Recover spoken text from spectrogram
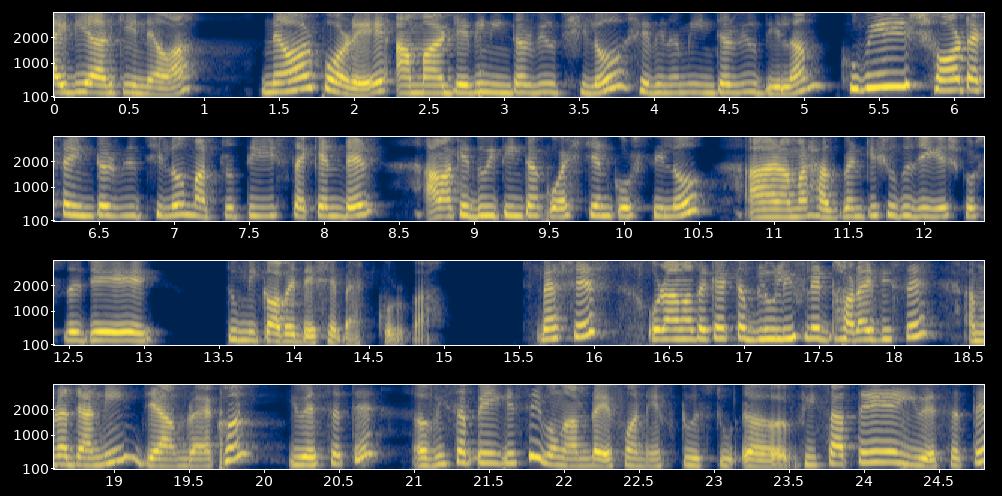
আইডিয়া আর কি নেওয়া। নেওয়ার পরে আমার যেদিন ইন্টারভিউ ছিল, সেদিন আমি ইন্টারভিউ দিলাম। খুবই শর্ট একটা ইন্টারভিউ ছিল, মাত্র তিরিশ সেকেন্ডের আমাকে দুই তিনটা কোয়েশ্চেন করছিল, আর আমার হাজব্যান্ডকে শুধু জিজ্ঞেস করছে যে, তুমি কবে দেশে ব্যাক করবা? ব্যাস শেষ। ওরা আমাদেরকে একটা ব্লু লিফলেট ধরাই দিছে। আমরা জানি যে আমরা এখন ইউএসএতে ভিসা পেয়ে গেছি এবং আমরা এফ ওয়ান এফ টু ভিসাতে ইউএসএতে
